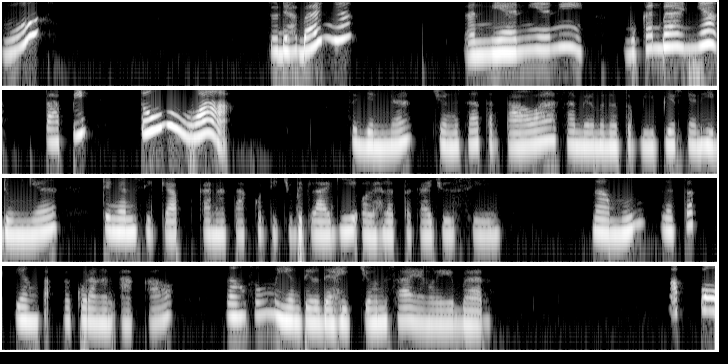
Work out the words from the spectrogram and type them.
Huh? Sudah banyak? Ania-ania nih, bukan banyak, tapi tua. Sejenak, Chunsa tertawa sambil menutup bibir dan hidungnya dengan sikap karena takut dicubit lagi oleh letek Ajusi. Namun, letek yang tak kekurangan akal langsung menyentil dahi Chonsa yang lebar. Apa?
